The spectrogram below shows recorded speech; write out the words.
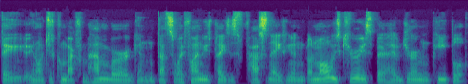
they, you know, just come back from Hamburg, and that's why I find these places fascinating. And I'm always curious about how German people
